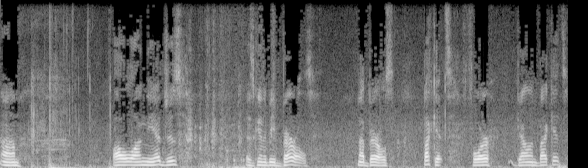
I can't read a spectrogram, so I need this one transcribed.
um, all along the edges is going to be barrels not barrels buckets four gallon buckets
